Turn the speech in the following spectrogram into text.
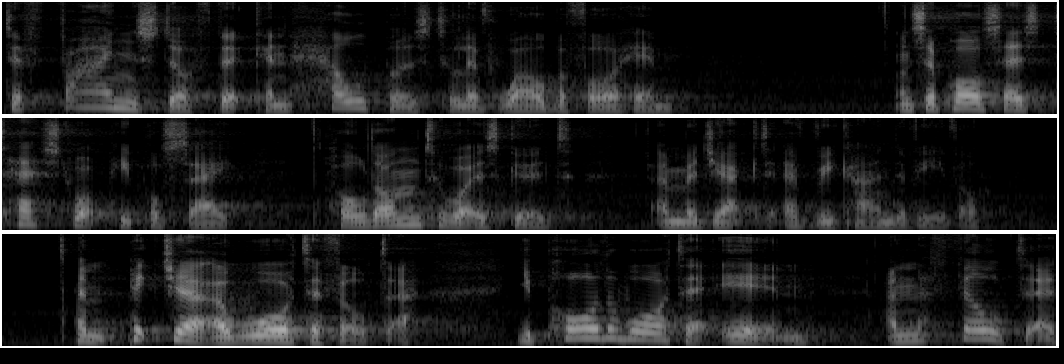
to find stuff that can help us to live well before him. And so Paul says, test what people say, hold on to what is good, and reject every kind of evil. And picture a water filter. You pour the water in, and the filter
